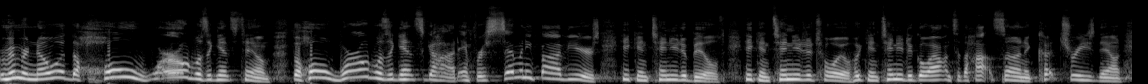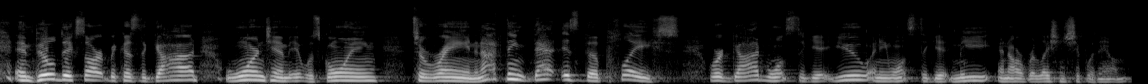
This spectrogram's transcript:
Remember, Noah, the whole world was against him. The whole world was against God. And for 75 years, he continued to build. He continued to toil. He continued to go out into the hot sun and cut trees down and build this ark because the God warned him it was going to rain. And I think that is the place where God wants to get you and he wants to get me and our relationship with him.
